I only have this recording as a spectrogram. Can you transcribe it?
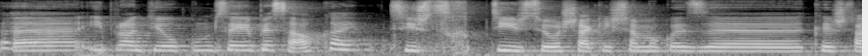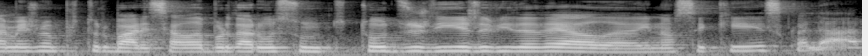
Ah, e pronto, eu comecei a pensar, ok, se isto se repetir, se eu achar que isto é uma coisa que está mesmo a perturbar e se ela abordar o assunto todos os dias da vida dela e não sei o quê, se calhar.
